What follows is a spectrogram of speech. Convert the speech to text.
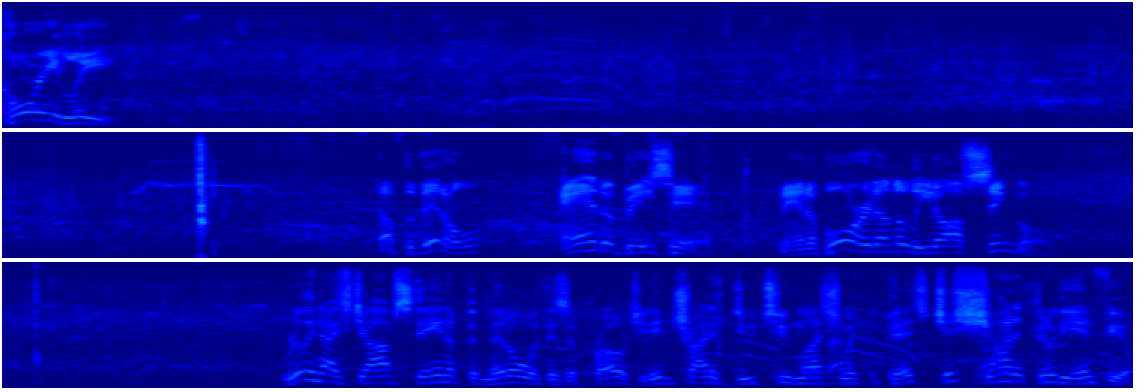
Corey Lee. Up the middle, and a base hit. Man aboard on the leadoff single. Really nice job staying up the middle with his approach. He didn't try to do too much with the pitch, just shot it through the infield.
